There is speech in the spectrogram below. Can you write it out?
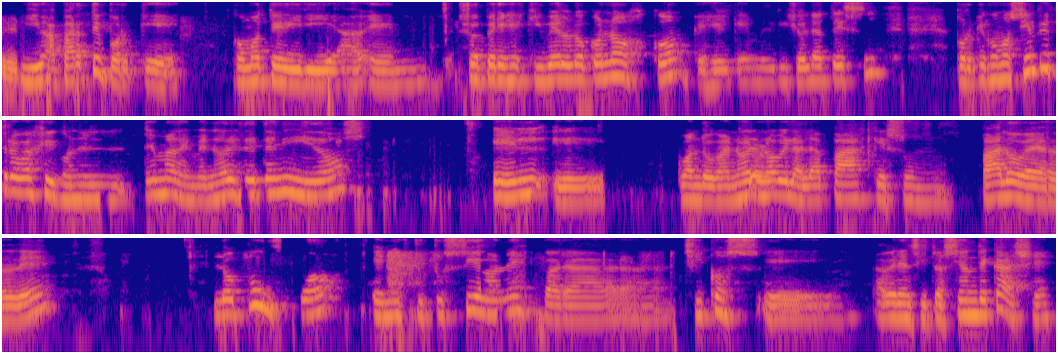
Y aparte porque, ¿cómo te diría? Em, yo a Pérez Esquivel lo conozco, que es el que me dirigió la tesis, porque como siempre trabajé con el tema de menores detenidos, él, eh, cuando ganó el Nobel a la Paz, que es un palo verde, lo puso en instituciones para chicos, eh, a ver, en situación de calle.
